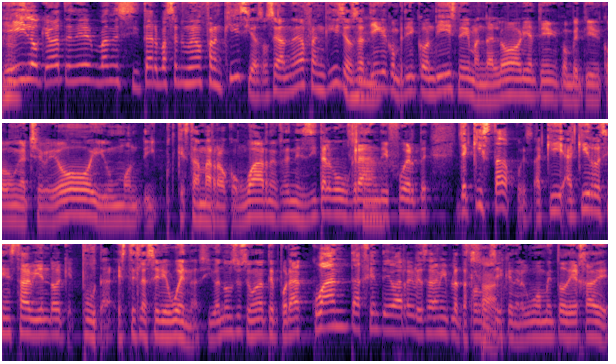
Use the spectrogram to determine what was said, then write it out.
y ahí lo que va a tener, va a necesitar, va a ser nuevas franquicias, o sea, nuevas franquicias, o sea, tiene que competir con Disney, Mandalorian, tiene que competir con HBO y un y que está amarrado con Warner, entonces necesita algo grande y fuerte, y aquí está, pues, aquí, aquí recién estaba viendo que, puta, esta es la serie buena, si yo anuncio segunda temporada, ¿cuánta gente va a regresar a mi plataforma si es que en algún momento deja de,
